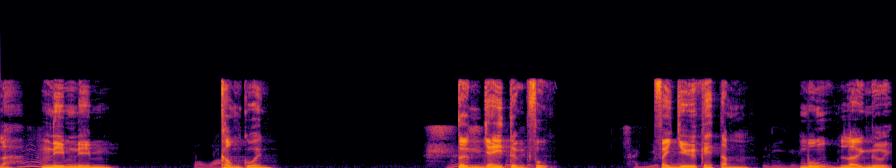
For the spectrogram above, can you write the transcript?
là Niệm niệm Không quên. Từng giây từng phút Phải giữ cái tâm Muốn lợi người,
